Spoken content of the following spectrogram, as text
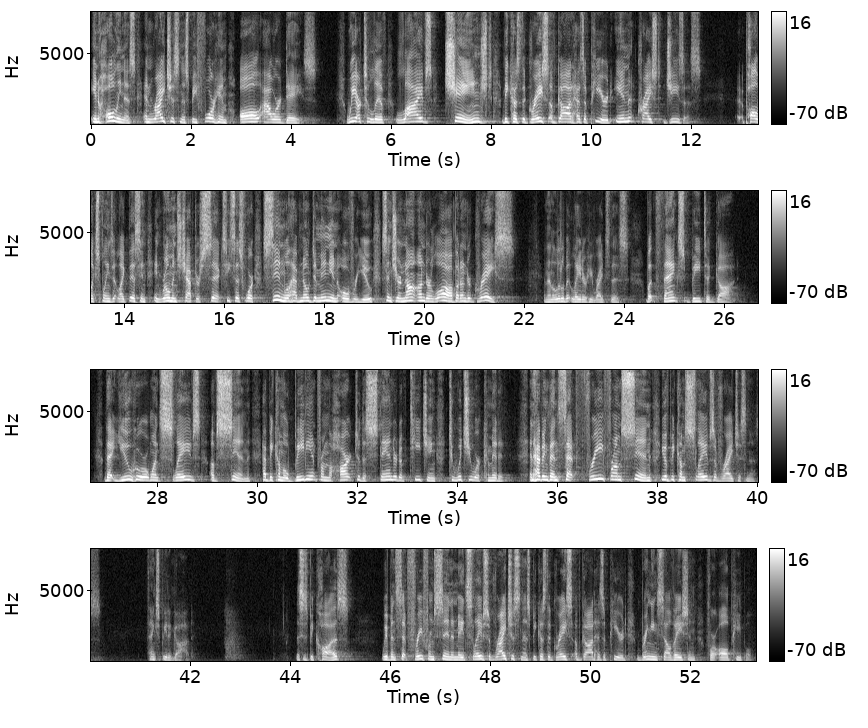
in holiness and righteousness before Him all our days. We are to live lives changed because the grace of God has appeared in Christ Jesus. Paul explains it like this in, in Romans chapter 6. He says, For sin will have no dominion over you, since you're not under law, but under grace. And then a little bit later, he writes this But thanks be to God that you who were once slaves of sin have become obedient from the heart to the standard of teaching to which you were committed. And having been set free from sin, you have become slaves of righteousness. Thanks be to God. This is because we've been set free from sin and made slaves of righteousness because the grace of God has appeared, bringing salvation for all people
